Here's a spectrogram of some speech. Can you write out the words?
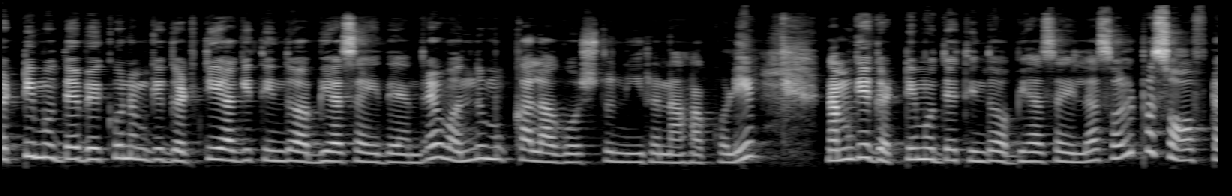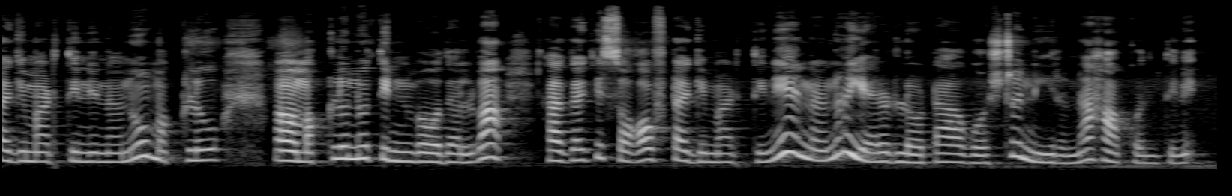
ಗಟ್ಟಿ ಮುದ್ದೆ ಬೇಕು, ನಮಗೆ ಗಟ್ಟಿಯಾಗಿ ತಿಂದು ಅಭ್ಯಾಸ ಇದೆ ಅಂದರೆ, ಒಂದು ಮುಕ್ಕಾಲಾಗುವಷ್ಟು ನೀರನ್ನು ಹಾಕ್ಕೊಳ್ಳಿ ನಮಗೆ ಗಟ್ಟಿ ಮುದ್ದೆ ತಿಂದು ಅಭ್ಯಾಸ ಇಲ್ಲ. ಸ್ವಲ್ಪ ಸಾಫ್ಟಾಗಿ ಮಾಡ್ತೀನಿ ನಾನು. ಮಕ್ಕಳು ಮಕ್ಕಳು ತಿನ್ಬೋದಲ್ವಾ? ಹಾಗಾಗಿ ಸಾಫ್ಟಾಗಿ ಮಾಡ್ತೀನಿ. ನಾನು ಎರಡು ಲೋಟ ಆಗೋಷ್ಟು ನೀರನ್ನು ಹಾಕ್ಕೊತೀನಿ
